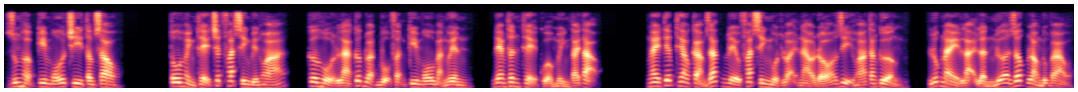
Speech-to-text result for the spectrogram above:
dung hợp kim ô chi tâm sau, tô hoành thể chất phát sinh biến hóa, cơ hồ là cướp đoạt bộ phận kim ô bản nguyên, đem thân thể của mình tái tạo. Ngay tiếp theo cảm giác đều phát sinh một loại nào đó dị hóa tăng cường, lúc này lại lần nữa dốc lòng đục vào,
